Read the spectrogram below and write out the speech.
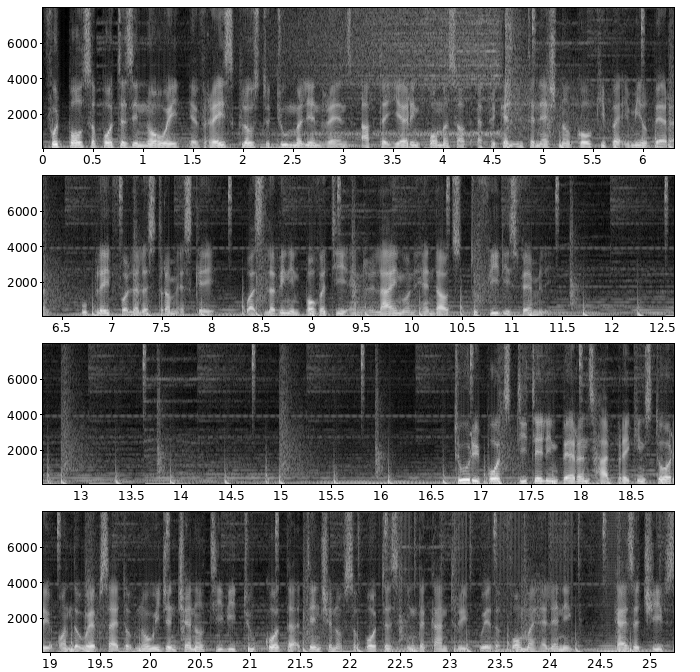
Football supporters in Norway have raised close to 2 million rands after hearing former South African international goalkeeper Emile Barron, who played for Lillestrøm SK, was living in poverty and relying on handouts to feed his family. Two reports detailing Barron's heartbreaking story on the website of Norwegian channel TV2 caught the attention of supporters in the country where the former Hellenic, Kaizer Chiefs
